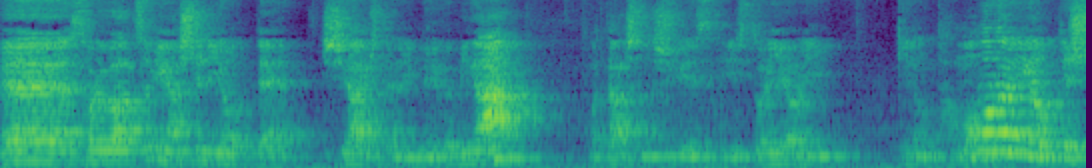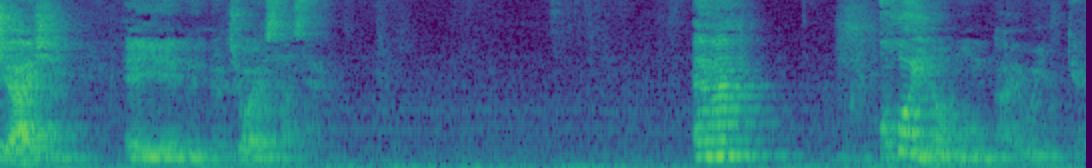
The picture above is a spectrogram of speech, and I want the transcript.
えー、それは罪が死によって支配したように恵みが私の主イエスキリストにより義の賜物によって支配し永遠の命を得させる。えめ恋の問題を言ってる。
